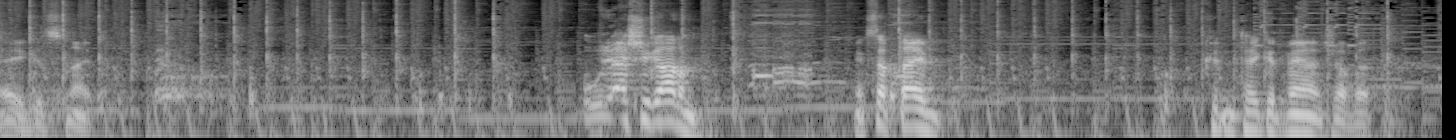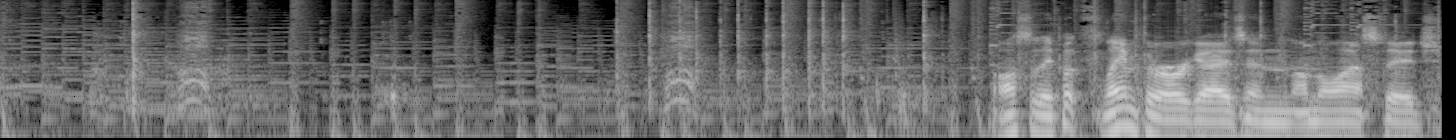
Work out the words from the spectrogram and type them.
Hey, good snipe. Ooh, actually got him! Except I couldn't take advantage of it. Also, they put flamethrower guys in on the last stage.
